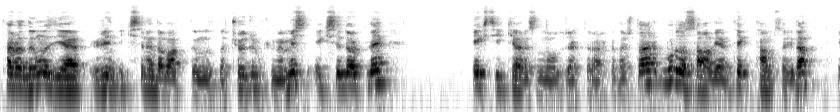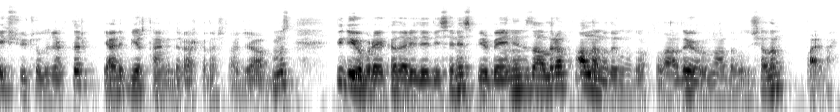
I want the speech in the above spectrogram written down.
taradığımız yerin ikisine de baktığımızda çözüm kümemiz eksi 4 ile eksi 2 arasında olacaktır arkadaşlar. Burada sağlayan tek tam sayıda eksi 3 olacaktır. Yani bir tanedir arkadaşlar cevabımız. Videoyu buraya kadar izlediyseniz bir beğeninizi alırım. Anlamadığımız noktalarda yorumlarda buluşalım. Bay bay.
